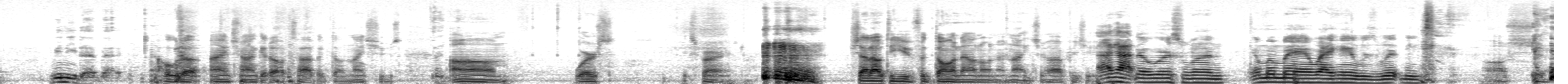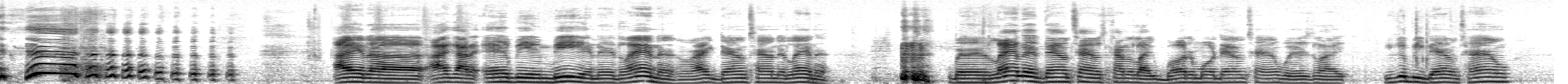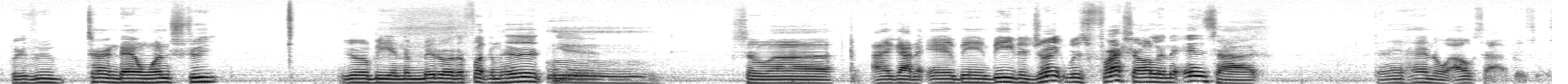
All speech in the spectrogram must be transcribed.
We need that back. Hold up. I ain't trying to get off topic though. Nice shoes. Um worst experience. Shout out to you for throwing down on the night, yo. I appreciate it. I got the worst one, and my man right here was with me. Oh shit. I had uh I got an Airbnb in Atlanta, right downtown Atlanta. but Atlanta downtown is kind of like Baltimore downtown, where it's like you could be downtown, but if you turn down one street, you'll be in the middle of the fucking hood. Mm, So uh I got an Airbnb. The joint was fresh all in the inside. They ain't had no outside pictures.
